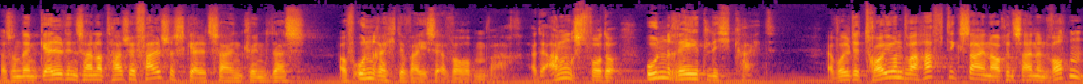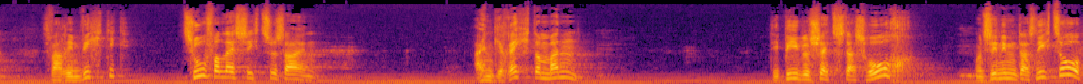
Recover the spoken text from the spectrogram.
dass unter dem Geld in seiner Tasche falsches Geld sein könnte, das auf unrechte Weise erworben war. Er hatte Angst vor der Unredlichkeit. Er wollte treu und wahrhaftig sein, auch in seinen Worten. Es war ihm wichtig, zuverlässig zu sein. Ein gerechter Mann. Die Bibel schätzt das hoch und sie nimmt das nicht so,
